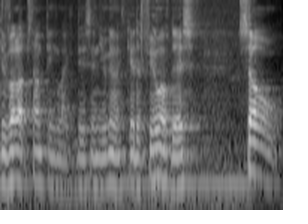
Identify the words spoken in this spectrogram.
develop something like this and you're going to get a feel of this. So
